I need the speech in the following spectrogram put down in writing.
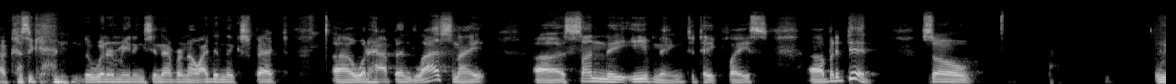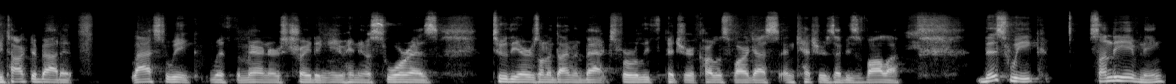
Because uh, again, the winter meetings, you never know. I didn't expect uh, what happened last night, uh, Sunday evening, to take place, uh, but it did. So we talked about it last week with the Mariners trading Eugenio Suarez to the Arizona Diamondbacks for relief pitcher Carlos Vargas and catcher Seby Zavala. This week, Sunday evening,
